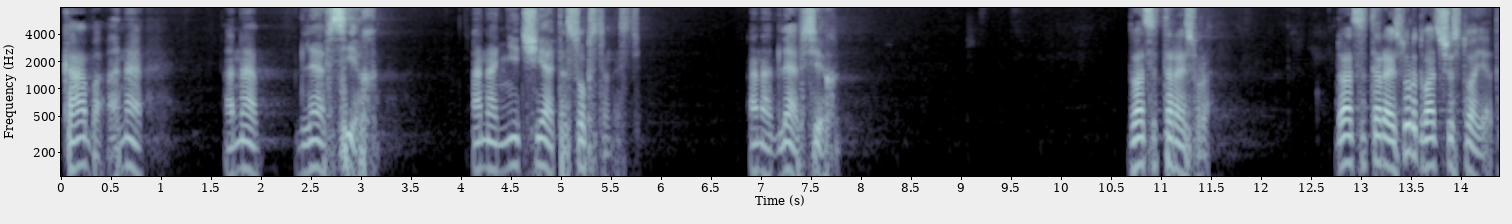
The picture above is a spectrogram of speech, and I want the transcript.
Каба, она, она для всех. Она не чья-то собственность. Она для всех. 22 сура. 22 сура, 26 аят.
